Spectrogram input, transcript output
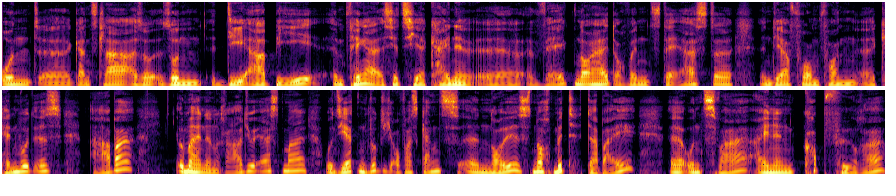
Und äh, ganz klar, also so ein DAB-Empfänger ist jetzt hier keine äh, Weltneuheit, auch wenn es der erste in der Form von äh, Kenwood ist. Aber immerhin ein Radio erstmal. Und sie hatten wirklich auch was ganz äh, Neues noch mit dabei. Äh, und zwar einen Kopfhörer,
